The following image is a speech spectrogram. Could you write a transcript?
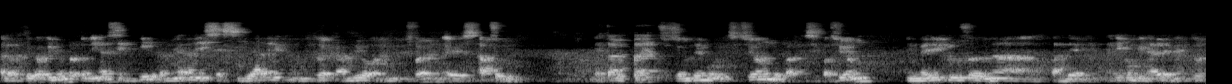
a la que opinión, pero también de sentir, también la necesidad en este momento de cambio en Venezuela es absoluta. Está la disposición de movilización, de participación, en medio incluso de una pandemia. Hay que combinar elementos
